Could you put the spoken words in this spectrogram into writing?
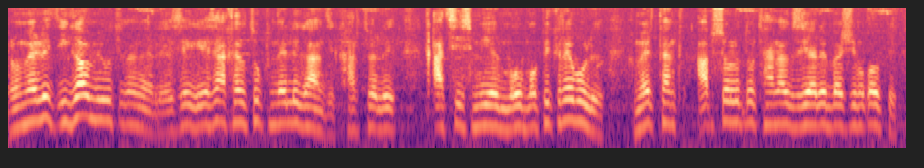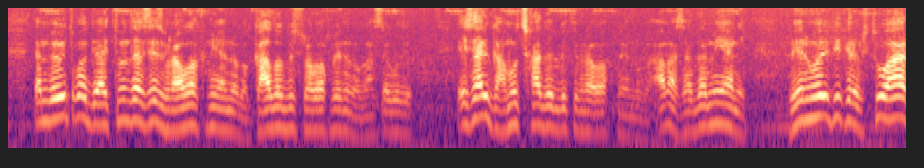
რომელიც იგავ მიუწვდენელი, ესე იგი ეს ახელთუქმნელი განძი, ქართველი კაცის მიერ მოფიქრებული, ღმერთთან აბსოლუტურ თანაგზიარებაში მყოფი. და მე ვიტყოდი, აი თუნდაც ეს მრავალხმიანობა, გალობის მრავალხმიანობა განსაკუთრებით. ეს არის გამოცხადებითი მრავალხმიანობა. ამას ადამიანი ვერ მოიფიქრებს თუ არ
